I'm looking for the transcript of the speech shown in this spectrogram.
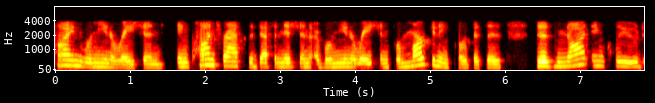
kind remuneration. In contrast, the definition of remuneration for marketing purposes does not include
